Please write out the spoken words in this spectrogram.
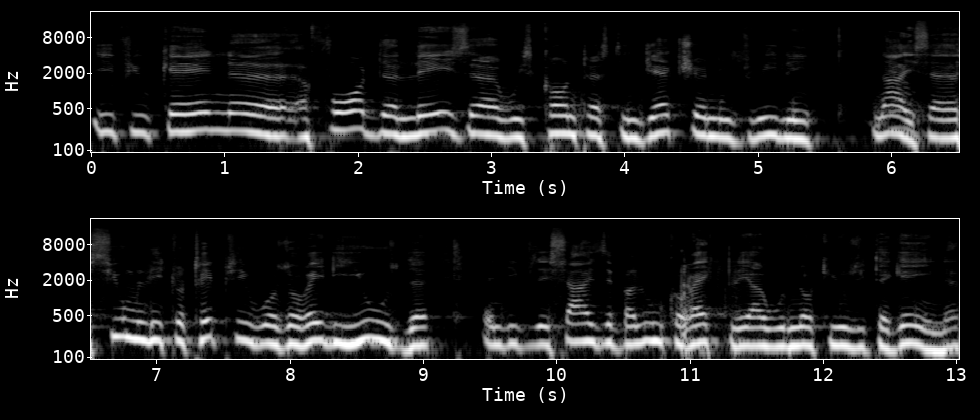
if you can uh, afford the laser with contrast injection, is really nice. I assume lithotripsy was already used, and if they size the balloon correctly, I would not use it again. uh,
